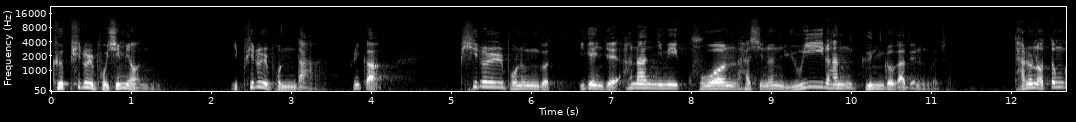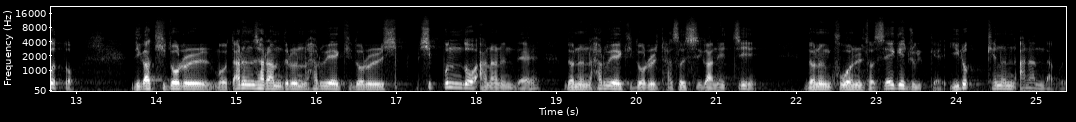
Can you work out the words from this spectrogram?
그 피를 보시면 이 피를 본다. 그러니까 피를 보는 것 이게 이제 하나님이 구원하시는 유일한 근거가 되는 거죠. 다른 어떤 것도 네가 기도를 뭐 다른 사람들은 하루에 기도를 10, 10 분도 안 하는데 너는 하루에 기도를 5시간 했지 너는 구원을 더 세게 줄게. 이렇게는 안 한다고요.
